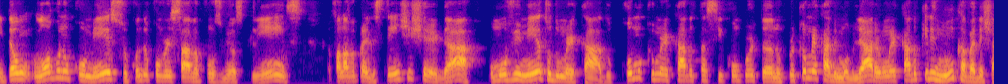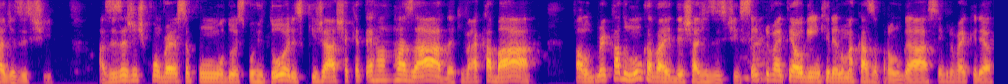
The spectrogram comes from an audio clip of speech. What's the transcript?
Então, logo no começo, quando eu conversava com os meus clientes, eu falava para eles, tente enxergar o movimento do mercado, como que o mercado está se comportando, porque o mercado imobiliário é um mercado que ele nunca vai deixar de existir. Às vezes a gente conversa com um ou dois corretores que já acha que é terra arrasada, que vai acabar. Falo, o mercado nunca vai deixar de existir. Sempre vai ter alguém querendo uma casa para alugar, sempre vai querer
